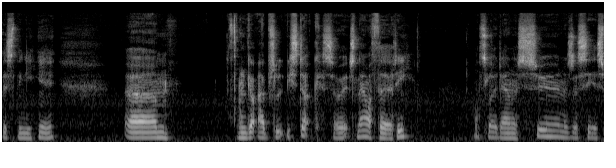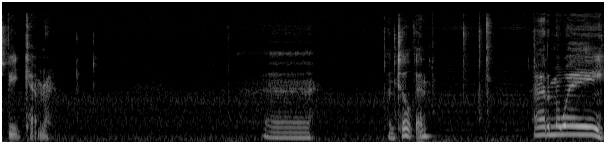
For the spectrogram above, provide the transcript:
this thingy here, um, and got absolutely stuck. So it's now 30 I'll slow down as soon as I see a speed camera. Uh, until then, out of my way!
